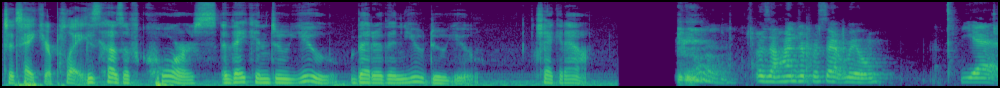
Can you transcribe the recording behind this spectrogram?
to take your place. Because, of course, they can do you better than you do you. Check it out. It's hundred percent real. Yes.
